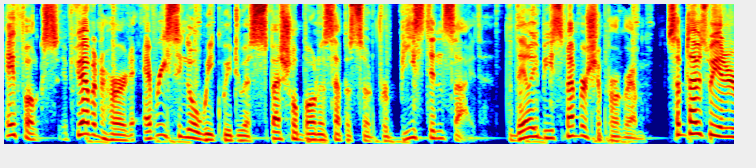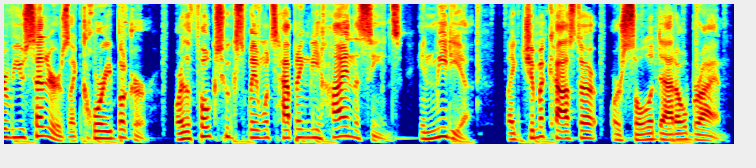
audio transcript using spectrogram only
Hey, folks, if you haven't heard, every single week we do a special bonus episode for Beast Inside, the Daily Beast membership program. Sometimes we interview senators like Cory Booker, or the folks who explain what's happening behind the scenes in media, like Jim Acosta or Soledad O'Brien.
